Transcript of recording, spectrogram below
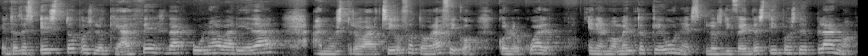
Entonces esto pues lo que hace es dar una variedad a nuestro archivo fotográfico, con lo cual en el momento que unes los diferentes tipos de plano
